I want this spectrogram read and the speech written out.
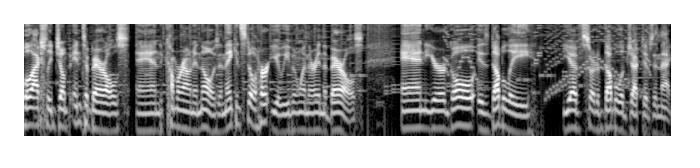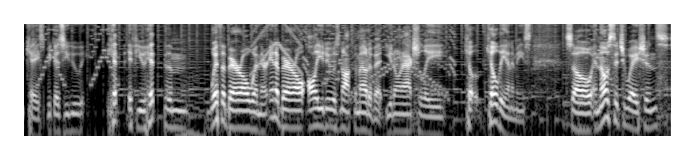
will actually jump into barrels and come around in those, and they can still hurt you even when they're in the barrels. And your goal is doubly you have sort of double objectives in that case because you hit if you hit them with a barrel when they're in a barrel, all you do is knock them out of it. You don't actually kill kill the enemies. So in those situations,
